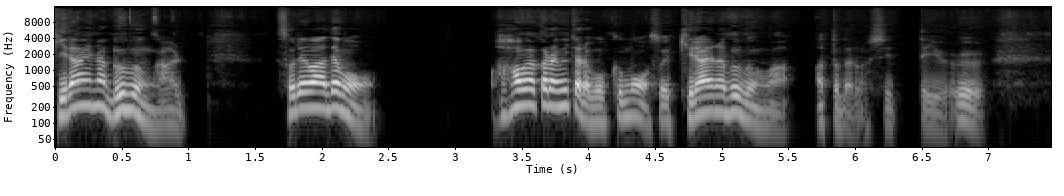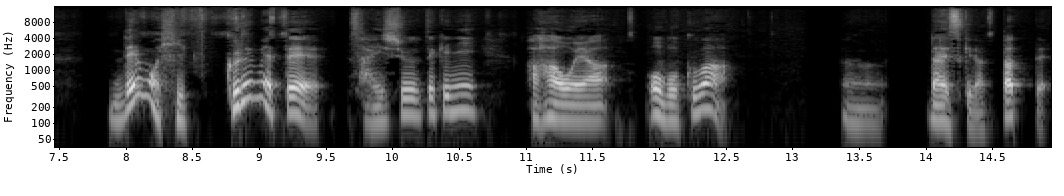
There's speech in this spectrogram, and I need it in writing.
嫌いな部分がある。それはでも、母親から見たら僕もそういう嫌いな部分はあっただろうしっていう、でもひっくるめて最終的に母親を僕は、うん、大好きだったって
